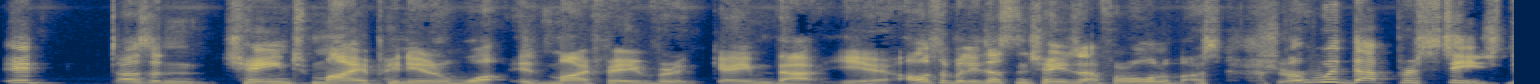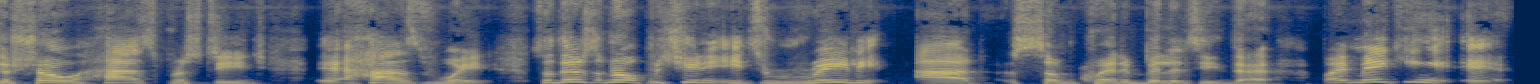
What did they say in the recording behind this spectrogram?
it doesn't change my opinion on what is my favorite game that year. Ultimately, it doesn't change that for all of us. Sure. But with that prestige, the show has prestige, it has weight. So there's an opportunity to really add some credibility there by making it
